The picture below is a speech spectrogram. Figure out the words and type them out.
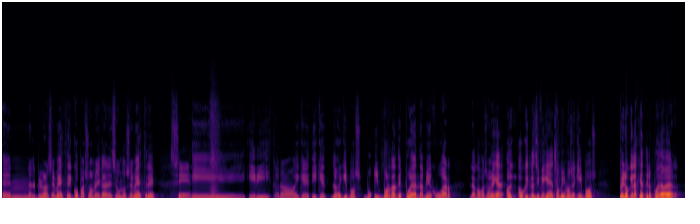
en el primer semestre, Copa Sudamericana en el segundo semestre sí. y, y listo, ¿no? Y que, y que los equipos importantes puedan también jugar la Copa Sudamericana o, o que clasifiquen estos mismos equipos, pero que la gente los pueda ver.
